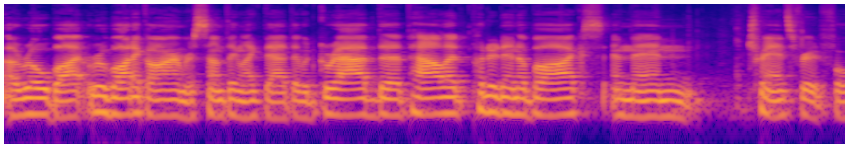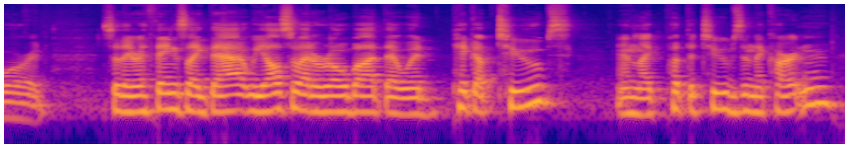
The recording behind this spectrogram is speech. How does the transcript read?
a robot robotic arm or something like that that would grab the pallet, put it in a box, and then transfer it forward. So there were things like that. We also had a robot that would pick up tubes and like put the tubes in the carton.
